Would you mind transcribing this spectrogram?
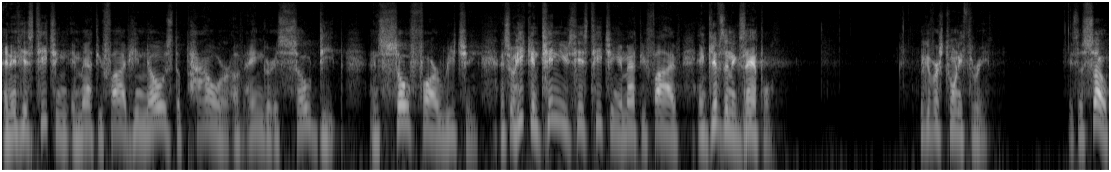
And in his teaching in Matthew 5, he knows the power of anger is so deep and so far reaching. And so he continues his teaching in Matthew 5 and gives an example. Look at verse 23. He says, So,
